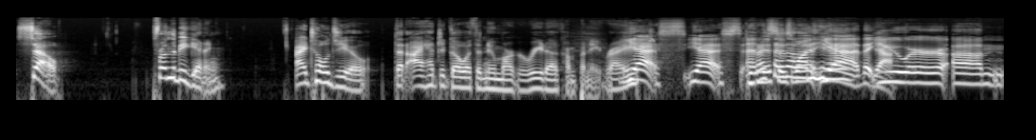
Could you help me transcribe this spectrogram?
so from the beginning, I told you that I had to go with a new margarita company, right? Yes, yes. and I this say is that one on here? yeah, that Yeah. you were um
